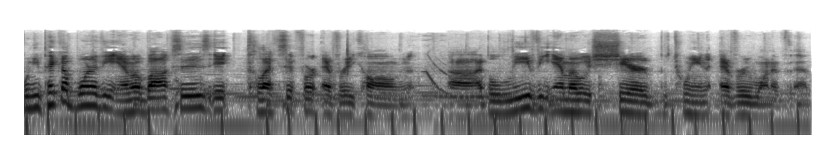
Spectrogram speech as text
when you pick up one of the ammo boxes, it collects it for every Kong. Uh, I believe the ammo is shared between every one of them.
